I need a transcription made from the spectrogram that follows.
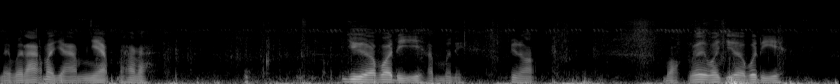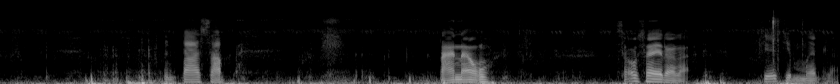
ในเวลามายามแยบเท่าไหร่เยื่อบอดีครับมือนี้พี่น้องบอกเลยว่าเยื่อบอดี เป็นปลาซับปลาเนาเศร้าใส่แล้วล่ะเสียจิ๋มเมดล่ะ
